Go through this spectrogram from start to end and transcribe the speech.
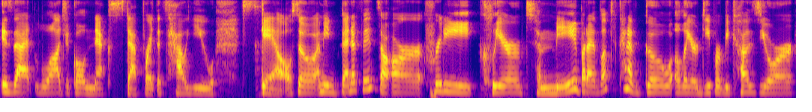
is that logical next step, right? That's how you scale. So, I mean, benefits are pretty clear to me, but I'd love to kind of go a layer deeper because you're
